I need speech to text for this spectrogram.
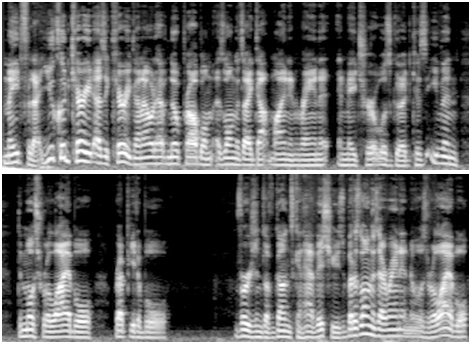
made for that. You could carry it as a carry gun. I would have no problem as long as I got mine and ran it and made sure it was good. Because even the most reliable, reputable versions of guns can have issues, but as long as I ran it and it was reliable,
